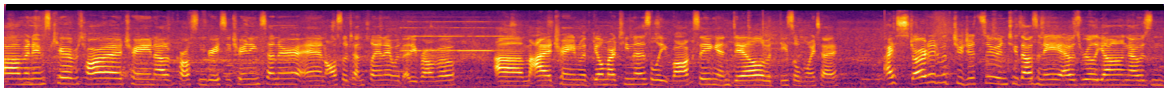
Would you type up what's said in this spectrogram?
Uh, my name is Kyra Batara. I train out of Carlson Gracie Training Center and also 10th Planet with Eddie Bravo. Um, I train with Gil Martinez, Elite Boxing, and Dale with Diesel Muay Thai. I started with Jiu Jitsu in 2008. I was really young. I was in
